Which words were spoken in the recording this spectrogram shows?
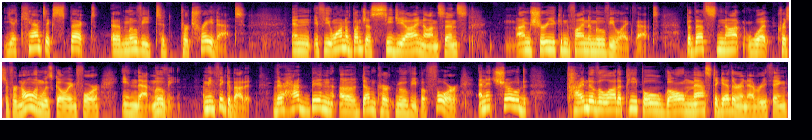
You can't expect a movie to portray that. And if you want a bunch of CGI nonsense, I'm sure you can find a movie like that. But that's not what Christopher Nolan was going for in that movie. I mean, think about it. There had been a Dunkirk movie before, and it showed kind of a lot of people all massed together and everything,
